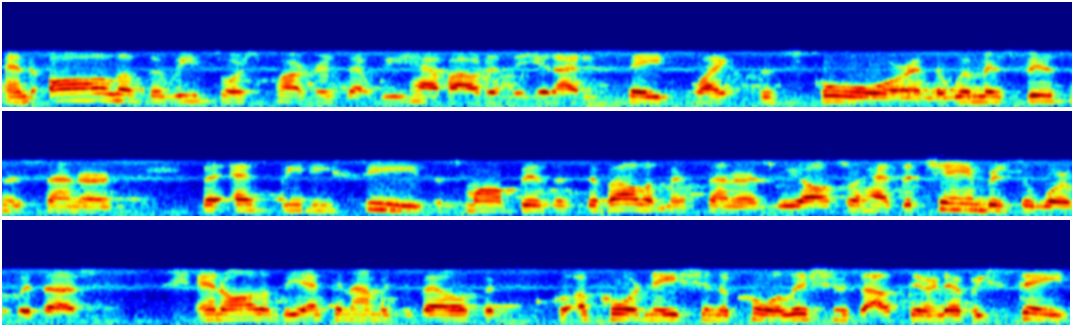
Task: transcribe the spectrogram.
and all of the resource partners that we have out in the United States, like the SCORE and the Women's Business Center, the SBDCs, the Small Business Development Centers. We also had the chambers to work with us and all of the economic development coordination, the coalitions out there in every state.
